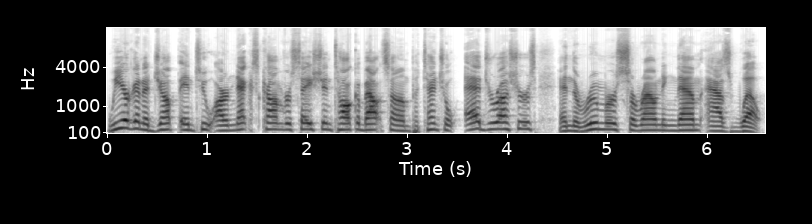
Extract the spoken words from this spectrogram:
We are going to jump into our next conversation, talk about some potential edge rushers and the rumors surrounding them as well.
